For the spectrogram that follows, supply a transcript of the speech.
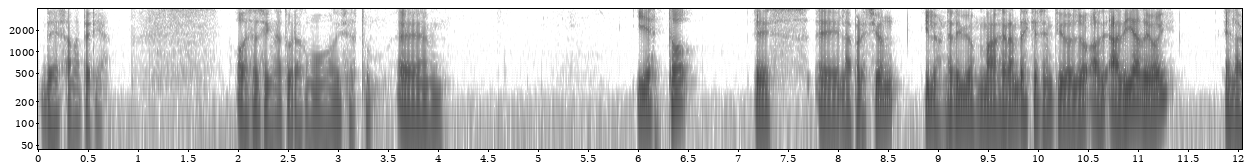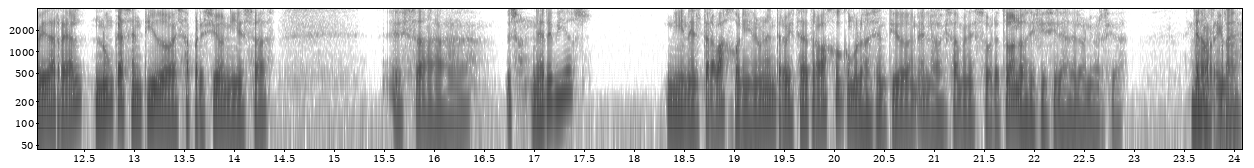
de esa materia. O de esa asignatura, como dices tú. Eh, y esto es eh, la presión y los nervios más grandes que he sentido yo. A, a día de hoy, en la vida real, nunca he sentido esa presión y esas, esa, esos nervios, ni en el trabajo, ni en una entrevista de trabajo, como los he sentido en, en los exámenes, sobre todo en los difíciles de la universidad. Era horrible.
